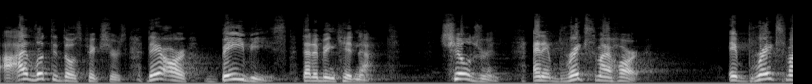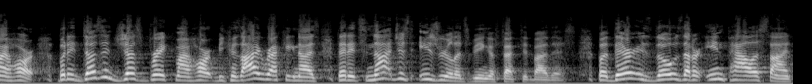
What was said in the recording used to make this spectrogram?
I looked at those pictures. There are babies that have been kidnapped, children, and it breaks my heart. It breaks my heart. But it doesn't just break my heart because I recognize that it's not just Israel that's being affected by this, but there is those that are in Palestine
